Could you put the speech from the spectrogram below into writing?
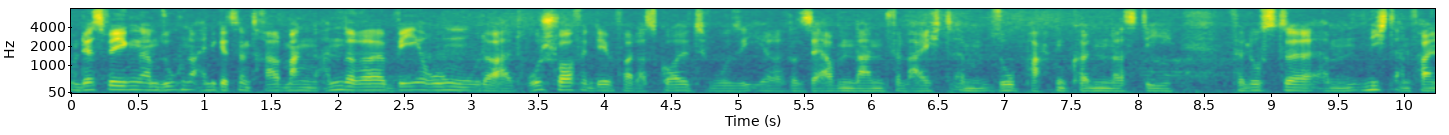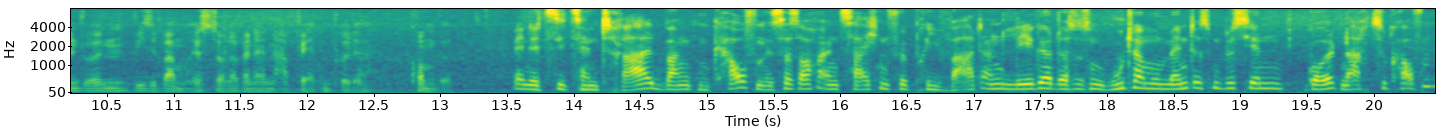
Und deswegen ähm, suchen einige Zentralbanken andere Währungen oder halt Rohstoff, in dem Fall das Gold, wo sie ihre Reserven dann vielleicht ähm, so packen können, dass die Verluste ähm, nicht anfallen würden, wie sie beim US-Dollar, wenn er abwerten würde, kommen würden. Wenn jetzt die Zentralbanken kaufen, ist das auch ein Zeichen für Privatanleger, dass es ein guter Moment ist, ein bisschen Gold nachzukaufen?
